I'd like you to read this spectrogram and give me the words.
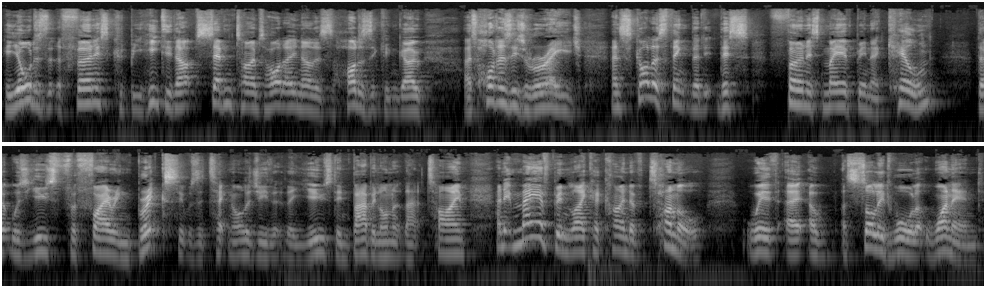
He orders that the furnace could be heated up seven times hotter, in other as hot as it can go, as hot as his rage. And scholars think that this furnace may have been a kiln that was used for firing bricks. It was a technology that they used in Babylon at that time. And it may have been like a kind of tunnel with a, a, a solid wall at one end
